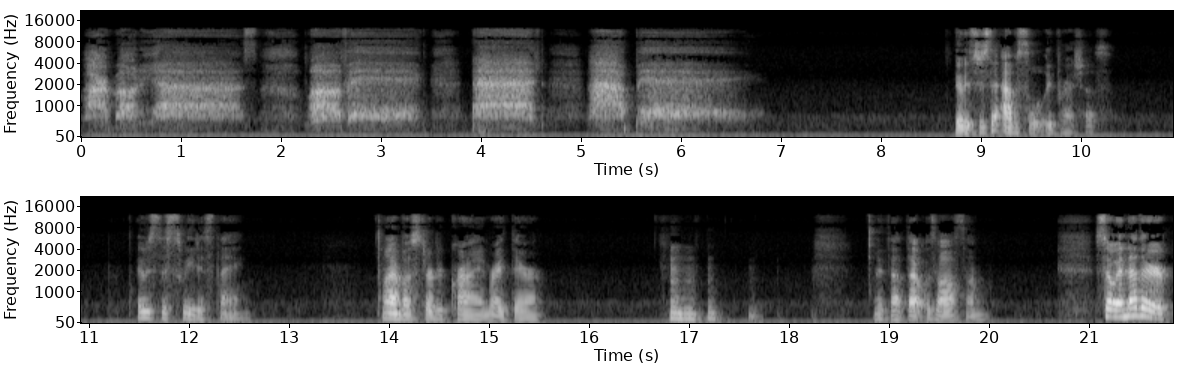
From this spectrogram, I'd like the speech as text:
harmonious, loving, and happy. It was just absolutely precious. It was the sweetest thing. I almost started crying right there. I thought that was awesome. So, another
